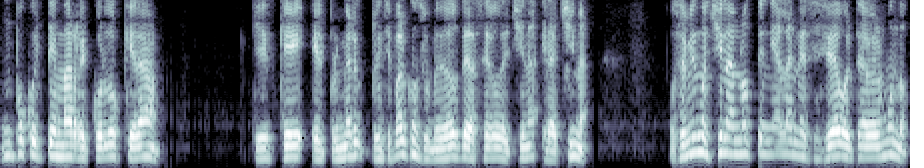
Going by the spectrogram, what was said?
un poco el tema, recuerdo que era que es que el primer principal consumidor de acero de China era China. O sea, mismo China no tenía la necesidad de voltear a ver el mundo.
